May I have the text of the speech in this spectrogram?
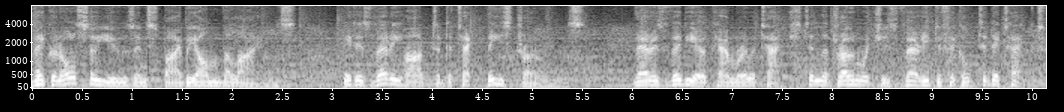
They can also use in spy beyond the lines. It is very hard to detect these drones. There is video camera attached in the drone which is very difficult to detect.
